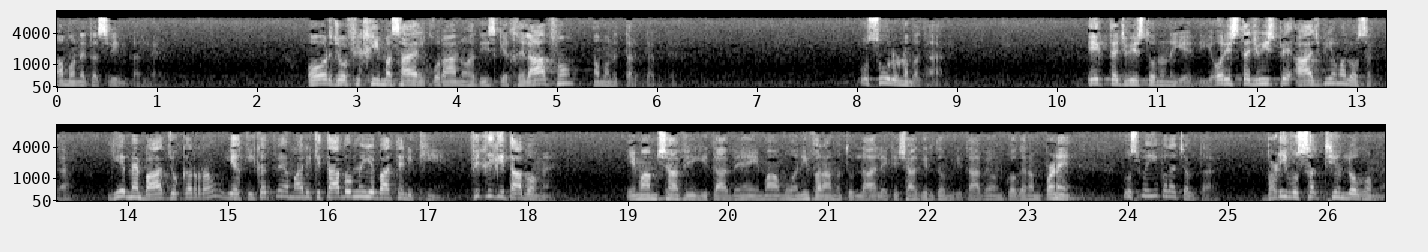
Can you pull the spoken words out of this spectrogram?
ہم انہیں تسلیم کر لیں۔ اور جو فقی مسائل قرآن و حدیث کے خلاف ہوں، ہم انہیں ترک کر دیں۔ اصول انہوں نے بتایا۔ ایک تجویز تو انہوں نے یہ دی۔ اور اس تجویز پہ آج بھی عمل ہو سکتا ہے۔ یہ میں بات جو کر رہا ہوں، یہ حقیقت میں ہماری کتابوں میں یہ باتیں لکھی ہیں فقی کتابوں میں۔ امام شافی کی کتابیں ہیں، امام ونیف رحمۃ اللہ علیہ کے شاگردوں کی کتابیں ان کو اگر ہم پڑھیں تو اس میں یہ پتہ چلتا ہے، بڑی وسعت تھی ان لوگوں میں۔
